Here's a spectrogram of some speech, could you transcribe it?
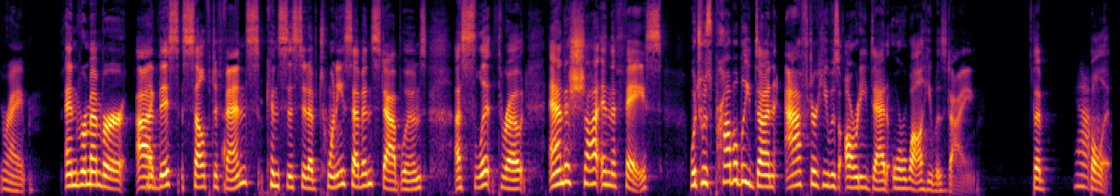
Right. And remember, uh, this self defense consisted of 27 stab wounds, a slit throat, and a shot in the face, which was probably done after he was already dead or while he was dying. The Yeah. bullet.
